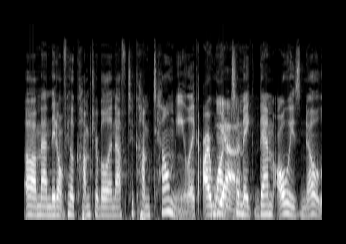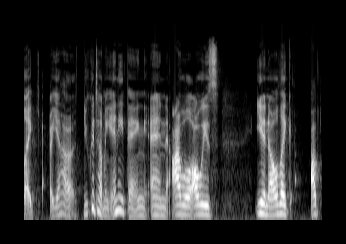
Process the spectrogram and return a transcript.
oh man, they don't feel comfortable enough to come tell me. Like, I want Yeah. to make them always know, like, yeah, you could tell me anything, and I will always, you know, like, I'll,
